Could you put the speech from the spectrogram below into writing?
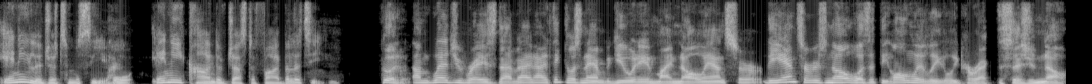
any legitimacy or any kind of justifiability? Good. I'm glad you raised that. And I think there was an ambiguity in my no answer. The answer is no. Was it the only legally correct decision? No.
